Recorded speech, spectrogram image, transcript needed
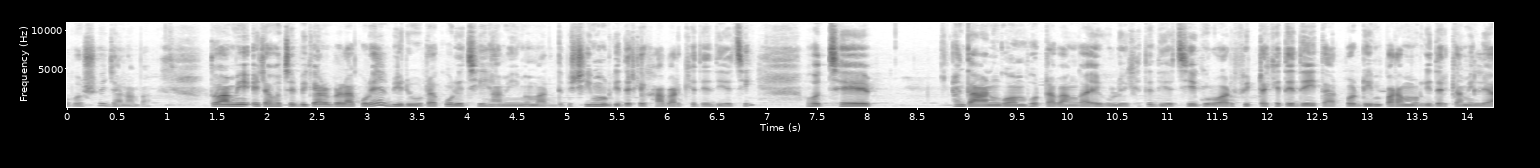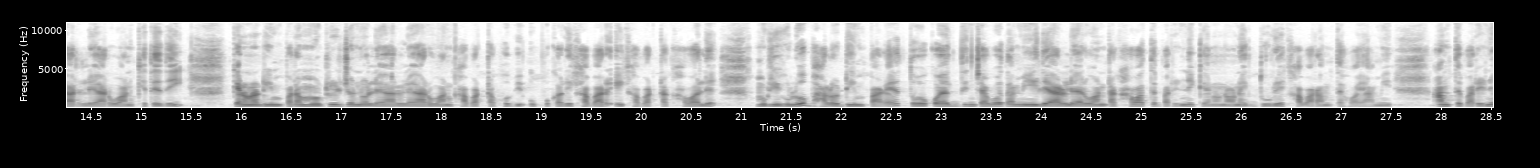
অবশ্যই জানাবা। তো আমি এটা হচ্ছে বিকালবেলা করে ভিডিওটা করেছি। আমি আমার দেশি মুরগিদেরকে খাবার খেতে দিয়েছি। হচ্ছে ধান, গম, ভুট্টা, বাঙ্গা এগুলোই খেতে দিয়েছি। গ্রোয়ার ফিটটা খেতে দেই। তারপর ডিম পাড়া মুরগিদেরকে আমি লেয়ার লেয়ার ওয়ান খেতে দেই। কেননা ডিম পাড়া মুরগির জন্য লেয়ার লেয়ার ওয়ান খাবারটা খুবই উপকারী খাবার। এই খাবারটা খাওয়ালে মুরগিগুলো ভালো ডিম পাড়ে। তো কয়েকদিন যাবৎ আমি লেয়ার লেয়ার ওয়ানটা খাওয়াতে পারিনি। কেননা অনেক দূরে খাবার আনতে হয়। আমি আনতে পারিনি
